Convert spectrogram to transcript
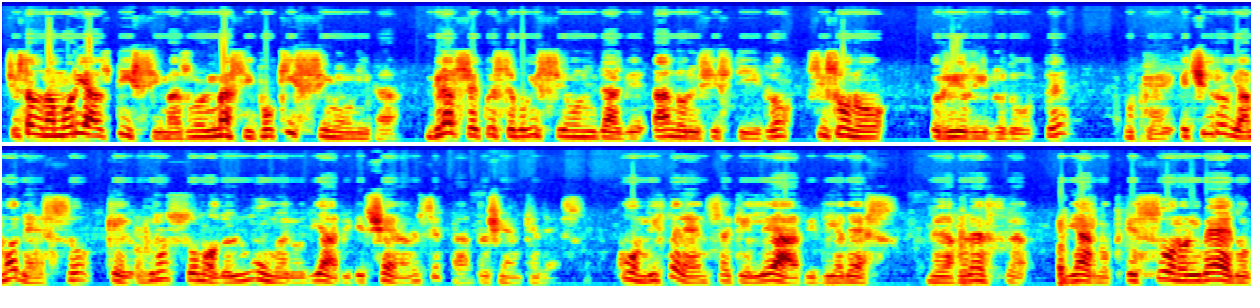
C'è stata una moria altissima, sono rimasti pochissime unità. Grazie a queste pochissime unità che hanno resistito, si sono riprodotte, ok? E ci troviamo adesso che grosso modo il numero di api che c'era nel 70 c'è anche adesso, con differenza che le api di adesso, della foresta di Arnott, che sono, ripeto,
